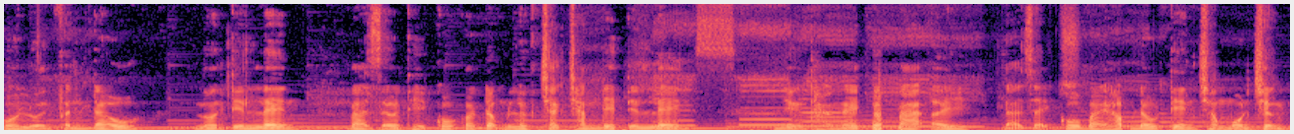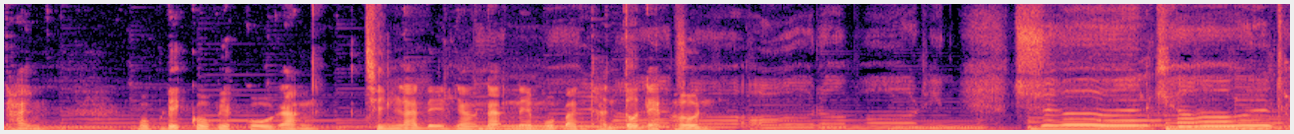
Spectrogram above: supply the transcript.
Cô luôn phấn đấu, luôn tiến lên và giờ thì cô có động lực chắc chắn để tiến lên. Những tháng ngày cấp 3 ấy đã dạy cô bài học đầu tiên trong môn trưởng thành. Mục đích của việc cố gắng chính là để nhào nặn nên một bản thân tốt đẹp hơn. 추운 겨울도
